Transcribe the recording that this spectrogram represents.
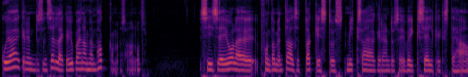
kui ajakirjandus on sellega juba enam-vähem hakkama saanud, siis ei ole fundamentaalset takistust, miks ajakirjandus ei võiks selgeks teha,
